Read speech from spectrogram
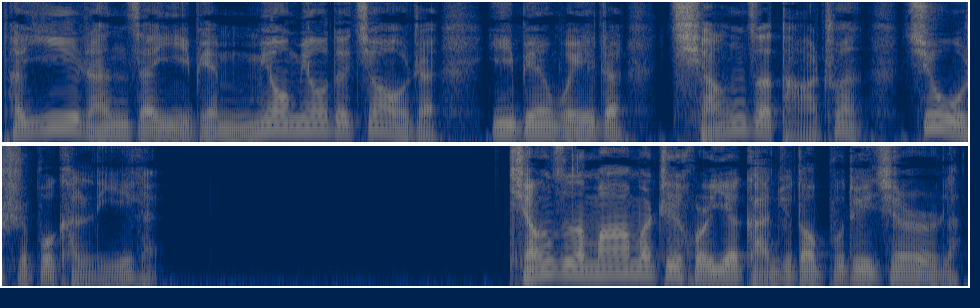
他依然在一边喵喵的叫着，一边围着强子打转，就是不肯离开。强子的妈妈这会儿也感觉到不对劲儿了。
